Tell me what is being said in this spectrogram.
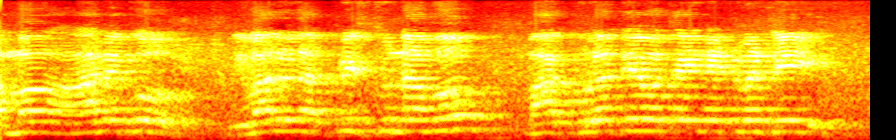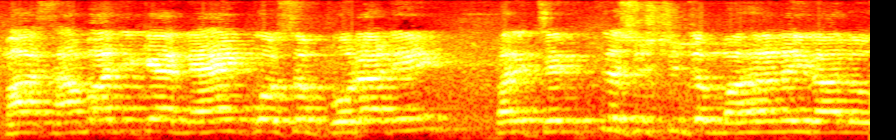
అమ్మ ఆమెకు నివాళులు అర్పిస్తున్నాము. మా కులదేవత అయినటువంటి మా సామాజిక న్యాయం కోసం పోరాడి మరి చరిత్ర సృష్టించిన మహానీయురాలు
